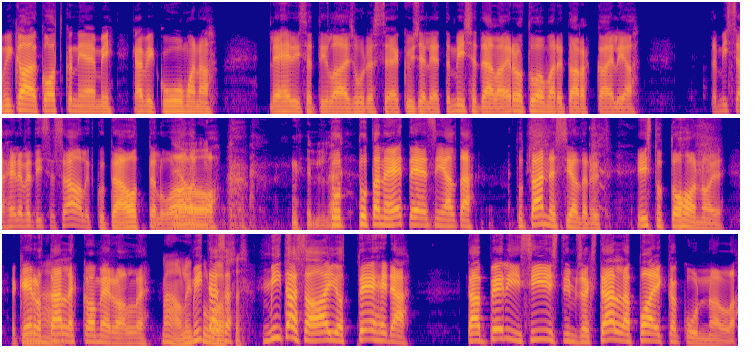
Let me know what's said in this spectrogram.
Mikael Kotkaniemi kävi kuumana lehdistötilaisuudessa ja kyseli, että missä täällä on erotuomaritarkkailija, että missä helvetissä sä olit, kun tämä ottelu Joo. alkoi. Tuu tänne eteen sieltä, tuu tänne sieltä nyt, istu tohon noin ja kerro Mä- tälle kameralle, Mä olin mitä tulossa. sä, mitä sä aiot tehdä tämän pelin siistimiseksi tällä paikkakunnalla?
